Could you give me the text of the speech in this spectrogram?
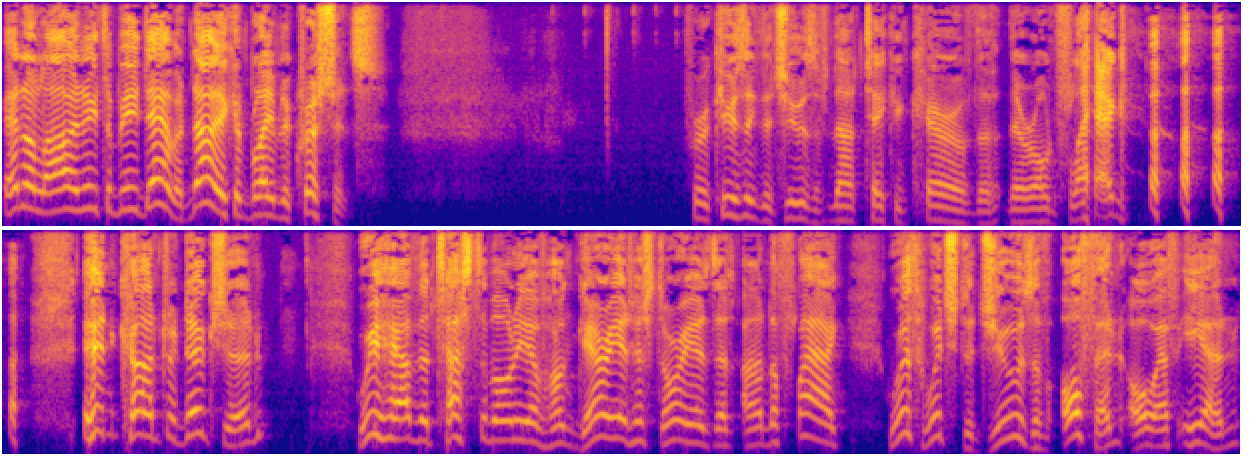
and allowing it to be damaged. Now you can blame the Christians. for accusing the Jews of not taking care of the, their own flag. In contradiction, we have the testimony of Hungarian historians that on the flag with which the Jews of Ofen, O-F-E-N,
